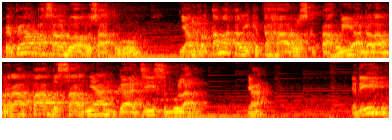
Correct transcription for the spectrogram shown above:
PPH pasal 21, yang pertama kali kita harus ketahui adalah berapa besarnya gaji sebulan. Ya. Jadi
